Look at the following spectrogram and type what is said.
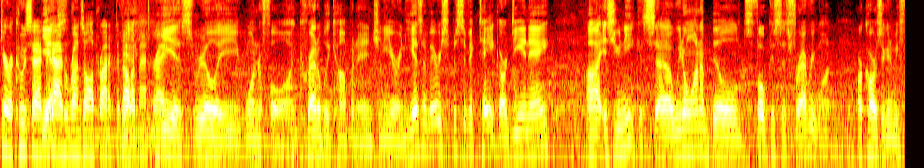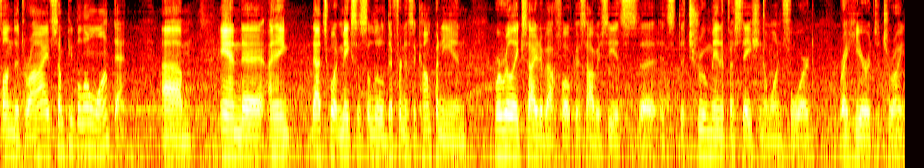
Derrick Kuzak, the guy who runs all product development, Yeah, right? He is really wonderful, incredibly competent engineer, and he has a very specific take. Our DNA uh, is unique. It's, uh, we don't want to build focuses for everyone. Our cars are going to be fun to drive. Some people don't want that, um, and uh, I think that's what makes us a little different as a company. And we're really excited about Focus. Obviously, it's the it's the true manifestation of one Ford right here at Detroit.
